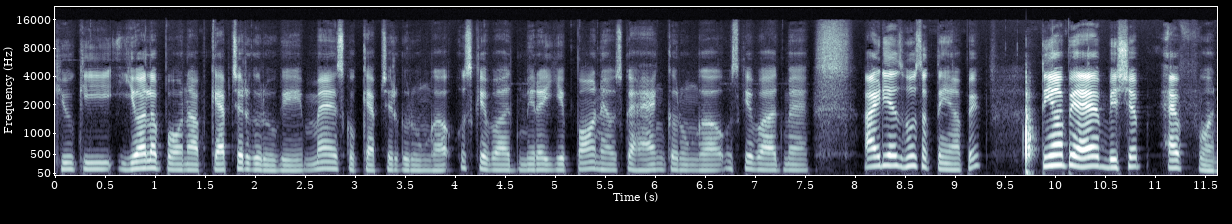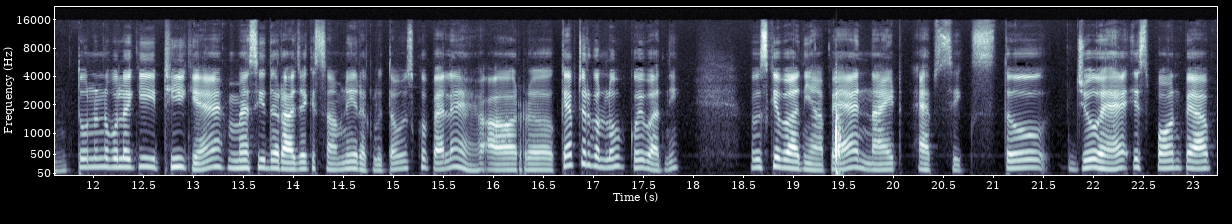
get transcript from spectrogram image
क्योंकि ये वाला पॉन आप कैप्चर करोगे, मैं इसको कैप्चर करूँगा, उसके बाद मेरा ये पॉन है, उसको हैंग करूँगा, उसके बाद मैं आइडियाज़ हो सकते हैं यहाँ पे। तो यहाँ पे आया बिशप एफ़ वन तो उन्होंने बोला कि ठीक है, मैं सीधा राजा के सामने ही रख लेता हूँ उसको पहले, और कैप्चर कर लो, कोई बात नहीं। उसके बाद यहाँ पे आया नाइट एफ़ सिक्स तो जो है, इस पॉन पे आप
